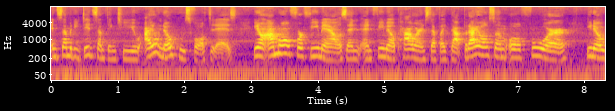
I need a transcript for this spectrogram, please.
and somebody did something to you, I don't know whose fault it is. You know, I'm all for females and, and female power and stuff like that, but I also am all for, you know,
